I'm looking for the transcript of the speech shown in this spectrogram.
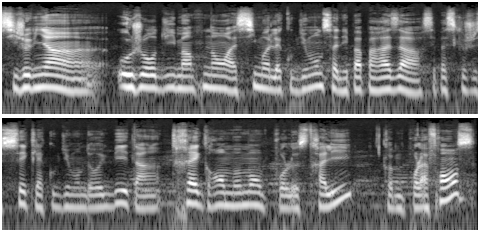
Si je viens aujourd'hui, maintenant, à six mois de la Coupe du Monde, ça n'est pas par hasard. C'est parce que je sais que la Coupe du Monde de rugby est un très grand moment pour l'Australie, comme pour la France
